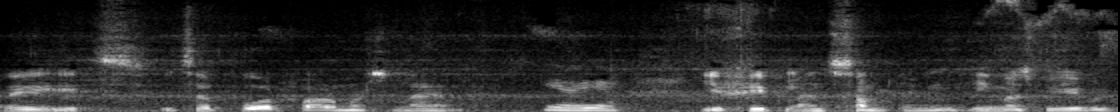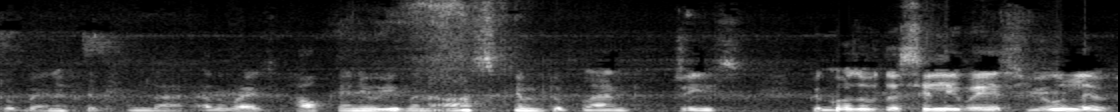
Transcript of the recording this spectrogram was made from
Hey, it's… it's a poor farmer's land. yeah, yeah. If he plants something, he must be able to benefit from that. Otherwise, how can you even ask him to plant trees? Because of the silly ways you live,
